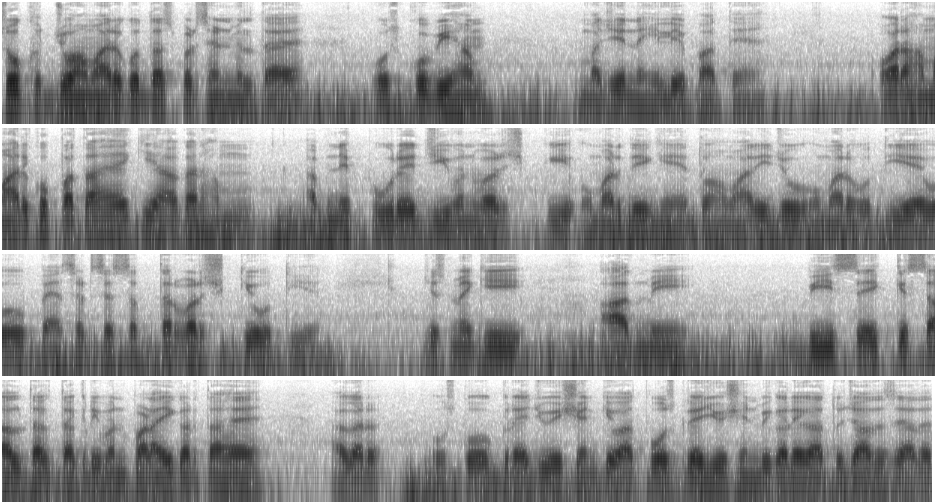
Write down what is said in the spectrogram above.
सुख जो हमारे को दस परसेंट मिलता है, उसको भी हम मज़े नहीं ले पाते हैं। और हमारे को पता है कि अगर हम अपने पूरे जीवन वर्ष की उम्र देखें तो हमारी जो उम्र होती है, वो पैंसठ से सत्तर वर्ष की होती है। जिसमें कि आदमी 20 से 21 साल तक तकरीबन पढ़ाई करता है अगर उसको ग्रेजुएशन के बाद पोस्ट ग्रेजुएशन भी करेगा तो ज़्यादा से ज़्यादा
